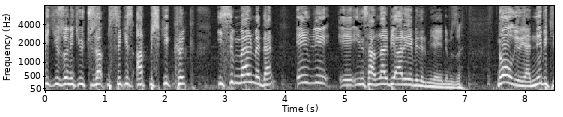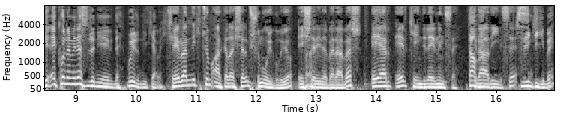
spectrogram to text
0212 368 62 40 isim vermeden evli e, insanlar bir arayabilir mi yayınımızı? Ne oluyor yani ne bitiyor? Ekonomi nasıl dönüyor evde? Buyurun İlker Bey. Çevremdeki tüm arkadaşlarım şunu uyguluyor eşleriyle beraber. Eğer ev kendilerininse, Tamam. kira değilse Sizinki gibi.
